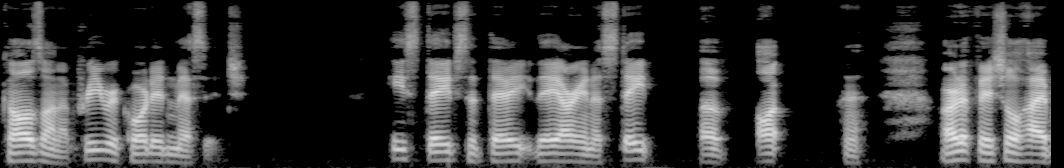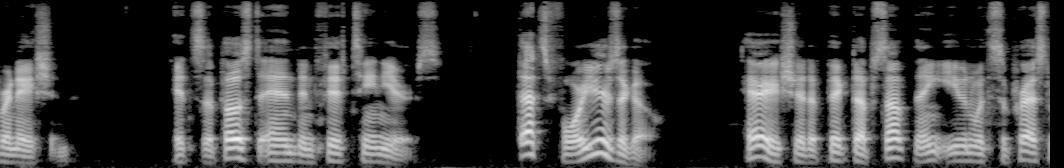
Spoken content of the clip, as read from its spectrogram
calls on a pre recorded message. He states that they, they are in a state of artificial hibernation. It's supposed to end in 15 years. That's four years ago. Harry should have picked up something, even with suppressed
